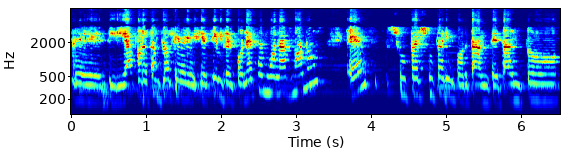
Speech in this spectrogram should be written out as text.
eh, diría, por ejemplo, que, que siempre ponerse en buenas manos es súper, súper importante, tanto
